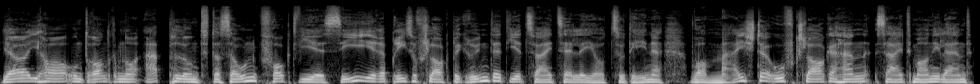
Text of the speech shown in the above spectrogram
Ja, ich habe unter anderem noch Apple und der Sohn gefragt, wie sie ihren Preisaufschlag begründen. Die zwei zählen ja zu denen, die am meisten aufgeschlagen haben, sagt Moneyland.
